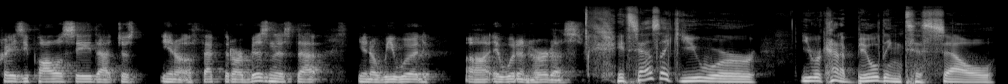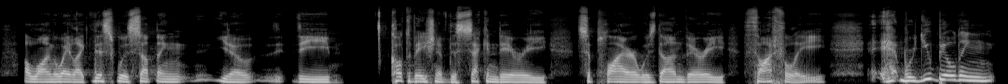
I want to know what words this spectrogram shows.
crazy policy that just you know affected our business that you know we would uh, it wouldn't hurt us. It sounds like you were you were kind of building to sell along the way. Like this was something you know the, cultivation of the secondary supplier was done very thoughtfully. Were you building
